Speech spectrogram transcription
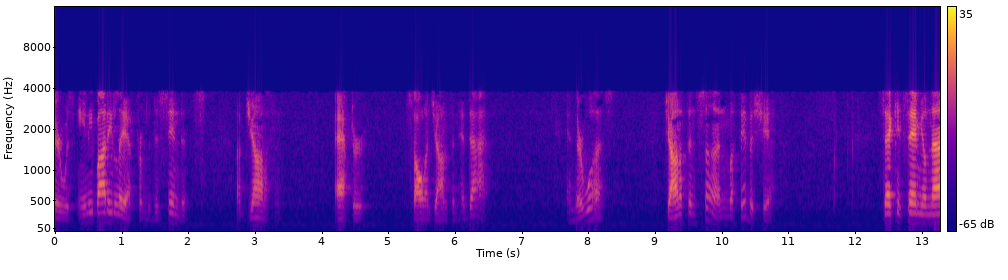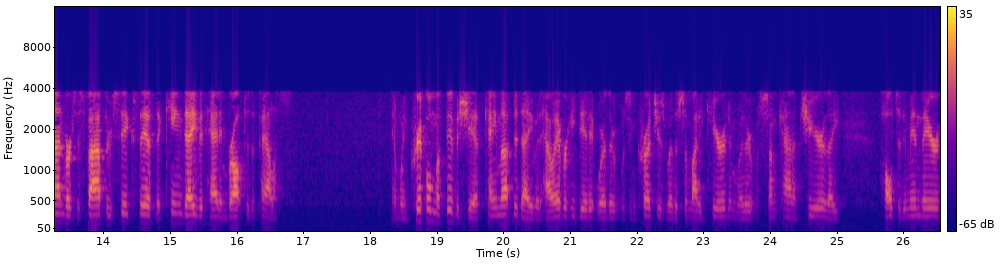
there was anybody left from the descendants of Jonathan after Saul and Jonathan had died. And there was. Jonathan's son, Mephibosheth. 2 Samuel 9, verses 5 through 6 says that King David had him brought to the palace. And when crippled Mephibosheth came up to David, however he did it, whether it was in crutches, whether somebody carried him, whether it was some kind of chair they halted him in there,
